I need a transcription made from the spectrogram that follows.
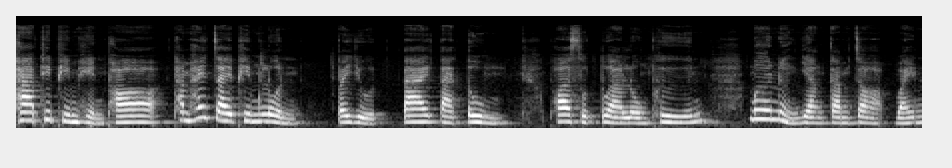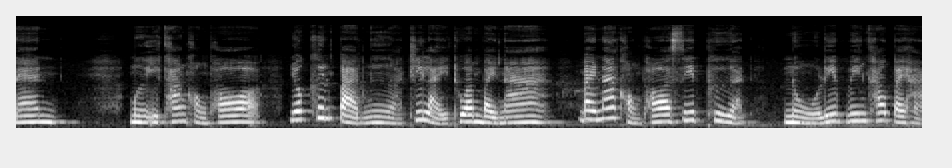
ภาพที่พิมพ์เห็นพ่อทำให้ใจพิมพ์หล่นไปอยู่ใต้ตาตุ่มพ่อสุดตัวลงพื้น มือหนึ่งยังกำจอบไว้แน่น มืออีกข้างของพ่อยกขึ้นปาดเหงื่อที่ไหลท่วมใบหน้า ใบหน้าของพ่อซีดเผือด หนูรีบวิ่งเข้าไปหา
